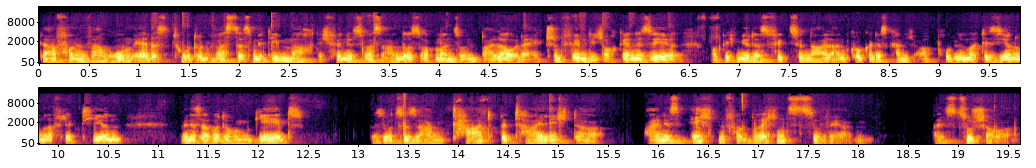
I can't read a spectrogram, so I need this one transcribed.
davon, warum er das tut und was das mit ihm macht. Ich finde es was anderes, ob man so einen Baller- oder Actionfilm, die ich auch gerne sehe, ob ich mir das fiktional angucke, das kann ich auch problematisieren und reflektieren. Wenn es aber darum geht, sozusagen Tatbeteiligter eines echten Verbrechens zu werden, als Zuschauer,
